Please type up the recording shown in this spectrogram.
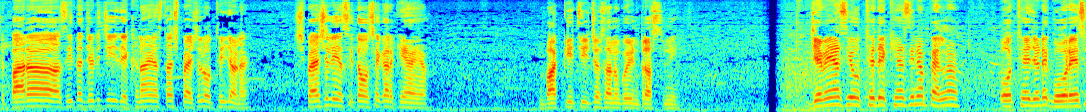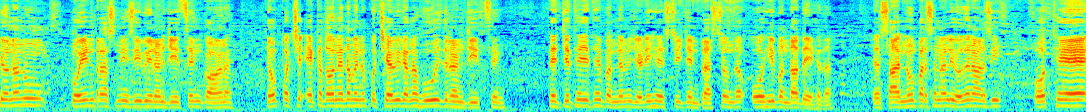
ਤੇ ਪਰ ਅਸੀਂ ਤਾਂ ਜਿਹੜੀ ਚੀਜ਼ ਦੇਖਣਾ ਹੈ, ਅਸੀਂ ਤਾਂ ਸਪੈਸ਼ਲ ਉੱਥੇ ਹੀ ਜਾਣਾ ਸਪੈਸ਼ਲੀ ਅਸੀਂ ਤਾਂ ਉਸੇ ਕਰਕੇ ਆਏ ਆ ਬਾਕੀ ਚੀਜ਼ 'ਚ ਸਾਨੂੰ ਕੋਈ ਇੰਟਰਸਟ ਨਹੀਂ। ਜਿਵੇਂ ਅਸੀਂ ਉੱਥੇ ਦੇਖਿਆ ਸੀ ਨਾ ਪਹਿਲਾਂ, ਉੱਥੇ ਜਿਹੜੇ ਗੋਰੇ ਸੀ, ਉਹਨਾਂ ਨੂੰ ਕੋਈ ਇੰਟਰਸਟ ਨਹੀਂ ਸੀ ਵੀ ਰਣਜੀਤ ਸਿੰਘ ਕੌਣ ਹੈ। ਤੇ ਉਹ ਪੁੱਛ ਇੱਕ ਦੋ ਨੇ ਤਾਂ ਮੈਨੂੰ ਪੁੱਛਿਆ ਵੀ ਕਹਿੰਦਾ ਹੂ ਇਜ਼ ਰਣਜੀਤ ਸਿੰਘ? ਤੇ ਜਿੱਥੇ ਜਿੱਥੇ ਬੰਦੇ ਨੂੰ ਜਿਹੜੀ ਹਿਸਟਰੀ 'ਚ ਇੰਟਰਸਟ ਹੁੰਦਾ, ਉਹੀ ਬੰਦਾ ਦੇਖਦਾ। ਤੇ ਸਾਨੂੰ ਪਰਸਨਲੀ ਉਹਦੇ ਨਾਲ ਸੀ। ਉੱਥੇ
